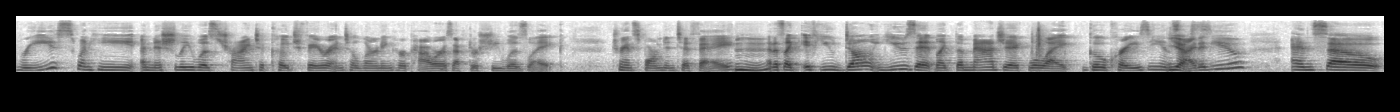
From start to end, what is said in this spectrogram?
Rhys when he initially was trying to coach Feyre into learning her powers after she was like transformed into Fae. And it's like if you don't use it, like the magic will like go crazy inside Yes. of you. And so,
